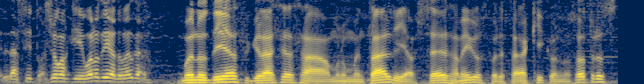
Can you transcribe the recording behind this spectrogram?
la situación aquí. Buenos días, don Edgar. Buenos días, gracias a Monumental y a ustedes amigos por estar aquí con nosotros.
